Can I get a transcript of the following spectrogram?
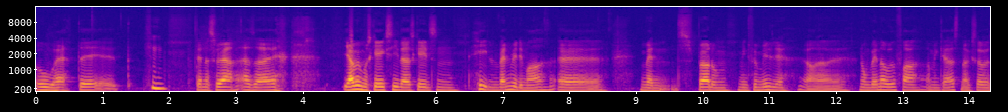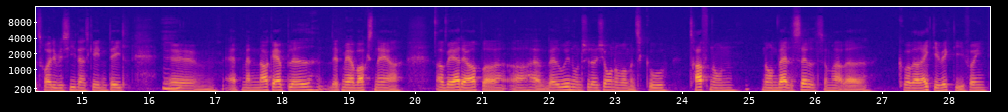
Uha, det, den er svær. Altså, øh, jeg vil måske ikke sige, at der er sket sådan helt vanvittigt meget. Øh, men spørger du min familie og øh, nogle venner udefra, og min kæreste nok, så tror jeg, de vil sige, at der er sket en del. Mm. Øh, at man nok er blevet lidt mere voksen af at, at være deroppe og, og have været ude i nogle situationer, hvor man skulle træffe nogle nogle valg selv, som har været, kunne have været rigtig vigtige for en.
